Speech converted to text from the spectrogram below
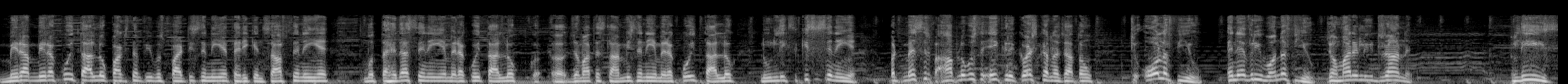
मेरा मेरा कोई ताल्लुक पाकिस्तान पीपल्स पार्टी से नहीं है, तहरीक इंसाफ से नहीं है मुतहदा से नहीं है, मेरा कोई ताल्लुक जमात इस्लामी से नहीं है, मेरा कोई ताल्लुक नून लीग से किसी से नहीं है। बट मैं सिर्फ़ आप लोगों से एक रिक्वेस्ट करना चाहता हूँ to all of you and every one of you जो हमारे लीडरान है प्लीज़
